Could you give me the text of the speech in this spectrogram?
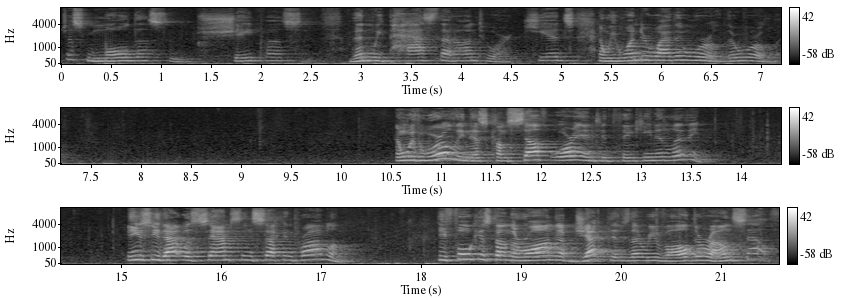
just mold us and shape us. And Then we pass that on to our kids, and we wonder why they world, they're worldly. And with worldliness comes self oriented thinking and living. And you see, that was Samson's second problem. He focused on the wrong objectives that revolved around self.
